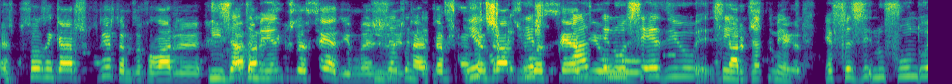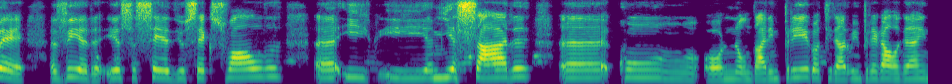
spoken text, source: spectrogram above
As pessoas em cargos de poder, estamos a falar eh, exatamente. tipos de assédio, mas exatamente. estamos concentrados este, no este assédio. É no assédio, sim, exatamente. É fazer, no fundo, é haver esse assédio sexual uh, e, e, ameaçar uh, com ou não dar emprego ou tirar o emprego a alguém,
